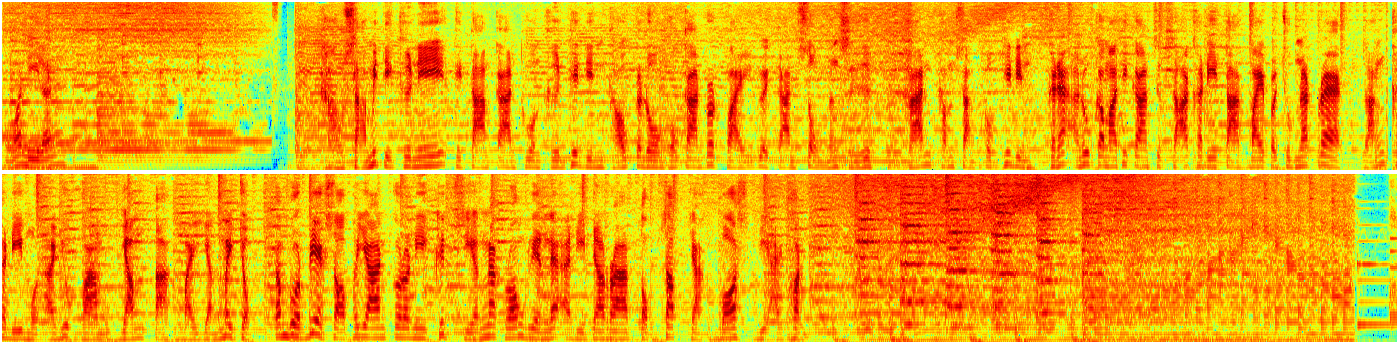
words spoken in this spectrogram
ผมว่าดีแล้วนะข่าว สามมิติคืนนี้ติดตามการทวงคืนที่ดินเขากระโดงของการรถไฟด้วยการส่งหนังสือค้านคำสั่งกรมที่ดิน คณะอนุกรรมาธิการศึกษาคดีตากใบประชุมนัดแรก หลังคดีหมดอายุความย้ำตากใบยังไม่จบตำรวจเรียกสอบพยานกรณีคลิปเสียงนักร้องเรียนและอดีตดาราตบทรัพย์จากบอสดีไอคอนผ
